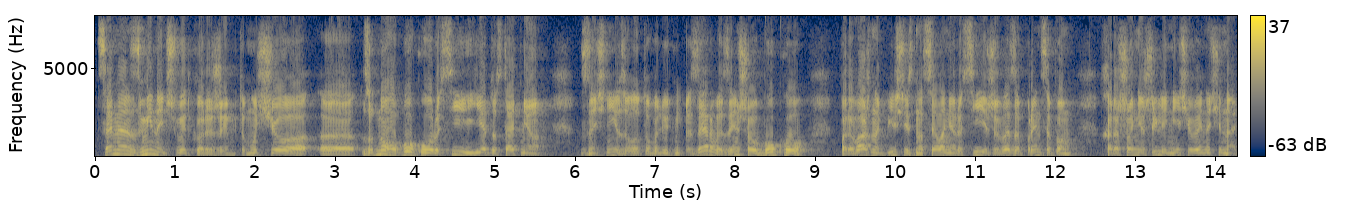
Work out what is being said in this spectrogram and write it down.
Це не змінить швидко режим, тому що е, з одного боку у Росії є достатньо значні золотовалютні резерви, з іншого боку, переважна більшість населення Росії живе за принципом «хорошо не жили, нічого і починати».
